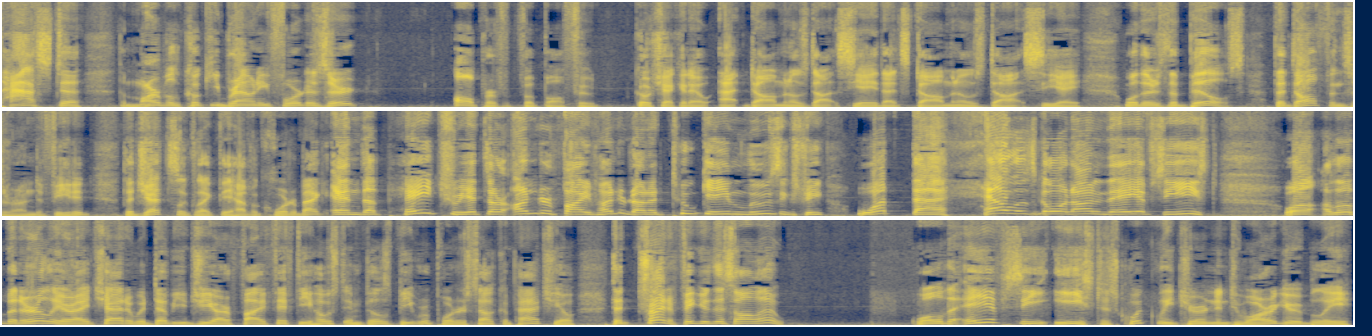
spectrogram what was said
pasta, the marbled cookie brownie for dessert all perfect football food. Go check it out at dominoes.ca. That's dominoes.ca. Well, there's the Bills. The Dolphins are undefeated. The Jets look like they have a quarterback. And the Patriots are under 500 on a two game losing streak. What the hell is going on in the AFC East? Well, a little bit earlier, I chatted with WGR 550 host and Bills beat reporter Sal Capaccio to try to figure this all out. Well, the AFC East has quickly turned into arguably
